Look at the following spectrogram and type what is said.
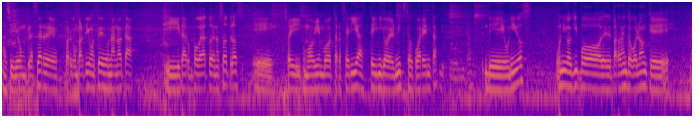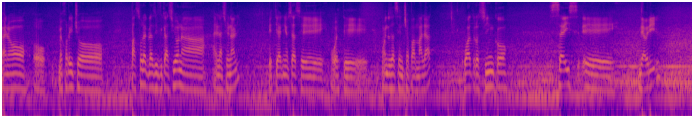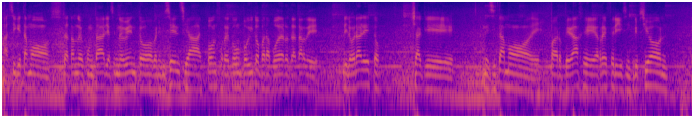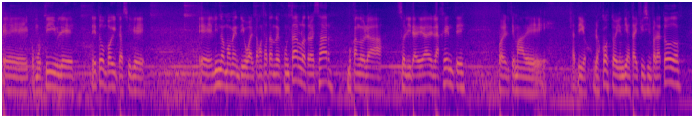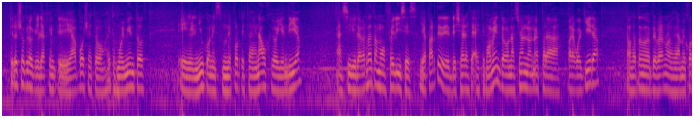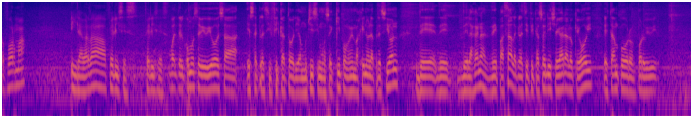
Así que un placer eh, poder compartir con ustedes una nota y dar un poco de datos de nosotros. Eh, soy, como bien vos te referías, técnico del Mixto 40 de Unidos, único equipo del Departamento de Colón que ganó, o mejor dicho, pasó la clasificación a- al Nacional. Este año se hace, o este momento se hace en Chapamalat, 4, 5, 6 eh, de abril. Así que estamos tratando de juntar y haciendo eventos, beneficencia, sponsor, de todo un poquito para poder tratar de, de lograr esto, ya que necesitamos eh, para hospedaje, referees, inscripción, eh, combustible, de todo un poquito. Así que eh, lindo momento igual, estamos tratando de juntarlo, atravesar, buscando la solidaridad de la gente por el tema de, ya te digo, los costos hoy en día está difícil para todos, pero yo creo que la gente apoya estos, movimientos. El Newcon es un deporte que está en auge hoy en día, así que la verdad estamos felices. Y aparte de, llegar a este, a este momento, Nacional no, es para, para cualquiera, estamos tratando de prepararnos de la mejor forma y la verdad felices, felices. Walter, ¿cómo se vivió esa, esa clasificatoria? Muchísimos equipos, me imagino la presión de, de- de las ganas de pasar la clasificatoria y llegar a lo que hoy están por, por vivir.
